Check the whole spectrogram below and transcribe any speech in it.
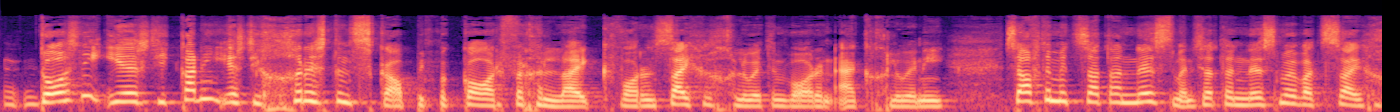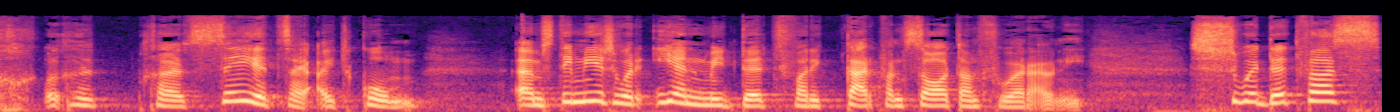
daar's nie eers jy kan nie eers die Christendom met mekaar vergelyk waarin sy geglo het en waarin ek glo nie. Selfs met satanisme, die satanisme wat sy gesê het sy uitkom um, stem nie eens ooreen met dit wat die kerk van Satan voorhou nie. So dit was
